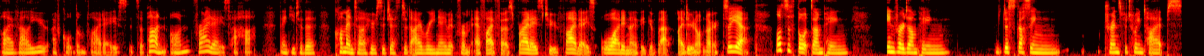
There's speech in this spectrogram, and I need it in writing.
FI value. I've called them Fridays. It's a pun on Fridays, haha. Thank you to the commenter who suggested I rename it from FI First Fridays to Fridays. Why didn't I think of that? I do not know. So, yeah, lots of thought dumping, info dumping, discussing trends between types,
